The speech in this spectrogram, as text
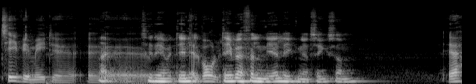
tv-medie øh, Nej, det, det, det, alvorligt. Det er i hvert fald nærliggende at tænke sådan. Ja,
